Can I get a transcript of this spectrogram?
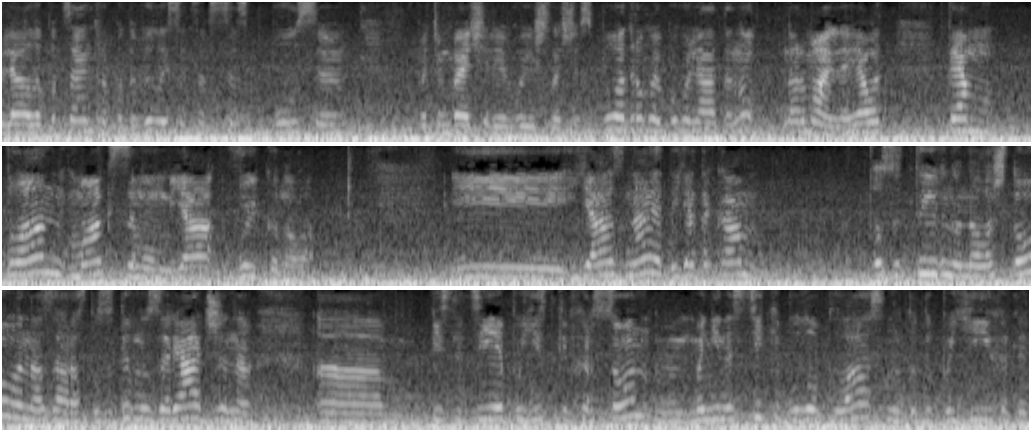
Гуляли по центру, подивилися це все з бусею. Потім ввечері вийшла ще з подругою погуляти. Ну, нормально. Я от прям план максимум я виконала. І я, знаєте, я така позитивно налаштована зараз, позитивно заряджена. Після цієї поїздки в Херсон мені настільки було класно туди поїхати,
